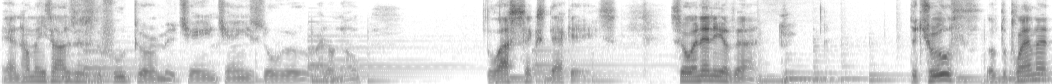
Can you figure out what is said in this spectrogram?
And how many times has the food pyramid chain changed over, I don't know, the last six decades? So, in any event, the truth of the planet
